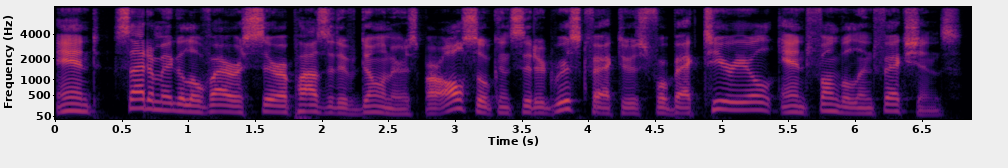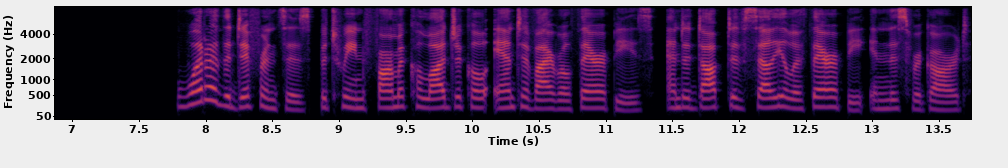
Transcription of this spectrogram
And cytomegalovirus seropositive donors are also considered risk factors for bacterial and fungal infections. What are the differences between pharmacological antiviral therapies and adoptive cellular therapy in this regard?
